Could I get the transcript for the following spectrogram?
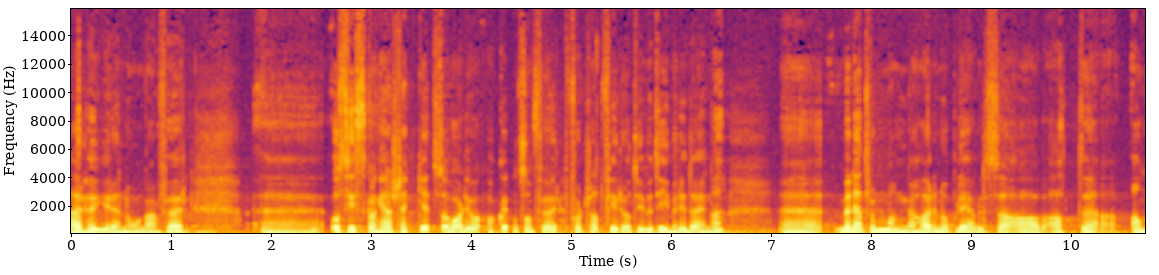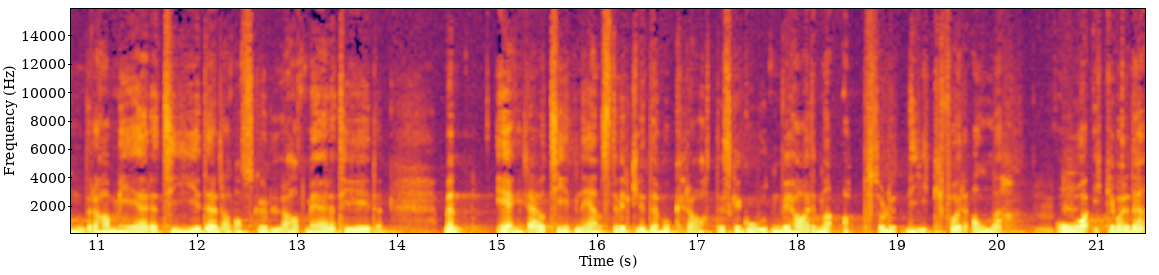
er høyere enn noen gang før. Eh, og sist gang jeg sjekket, så var det jo akkurat som før. Fortsatt 24 timer i døgnet. Eh, men jeg tror mange har en opplevelse av at eh, andre har mer tid, eller at man skulle hatt mer tid. Men egentlig er jo tid den eneste virkelig demokratiske goden vi har. Den er absolutt lik for alle. Og ikke bare det.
